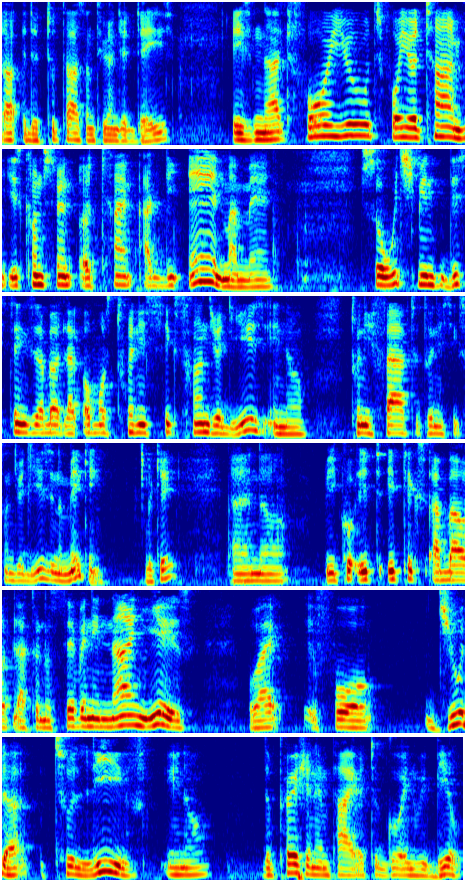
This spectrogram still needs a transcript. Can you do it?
uh, the two thousand three hundred days is not for you, it's for your time. It's concerned a time at the end, my man. So which means this thing is about like almost 2600 years, you know, 25 to 2600 years in the making. Okay? And uh because it, it takes about like you know 79 years, right, for Judah to leave, you know, the Persian Empire to go and rebuild.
